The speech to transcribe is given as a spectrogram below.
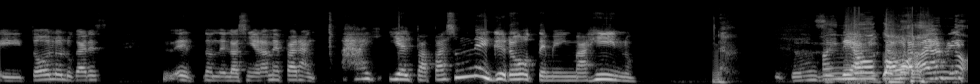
y todos los lugares eh, donde la señora me paran, ay, y el papá es un negrote, me imagino. ay, no, como, ay, no.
